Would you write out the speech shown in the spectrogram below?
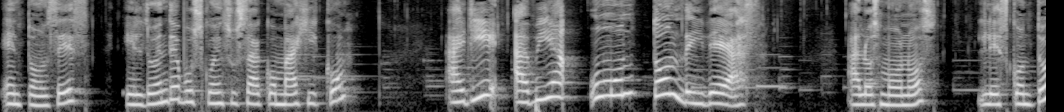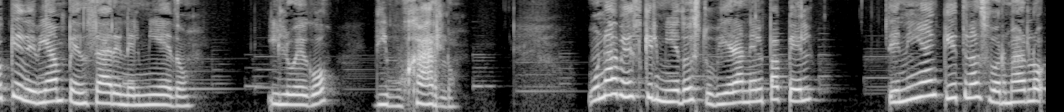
Entonces, el duende buscó en su saco mágico. Allí había un montón de ideas. A los monos les contó que debían pensar en el miedo y luego dibujarlo. Una vez que el miedo estuviera en el papel, tenían que transformarlo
